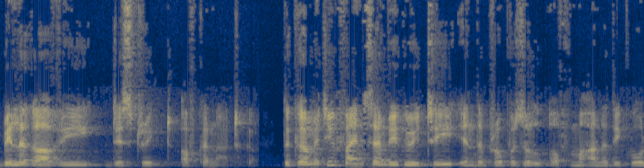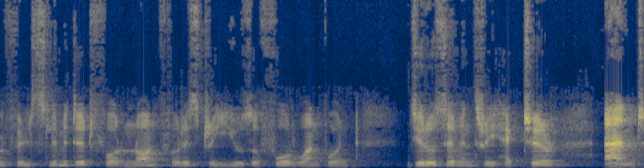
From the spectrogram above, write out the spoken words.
Belagavi district of Karnataka. The committee finds ambiguity in the proposal of Mahanadi Coalfields Limited for non-forestry use of 41.073 hectare and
